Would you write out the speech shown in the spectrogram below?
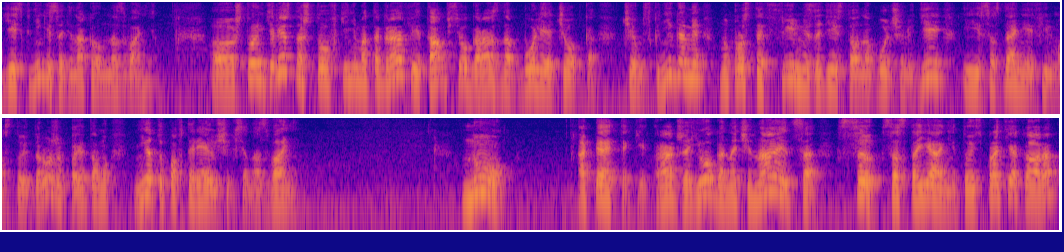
есть книги с одинаковым названием. Э, что интересно, что в кинематографии там все гораздо более четко, чем с книгами, но просто в фильме задействовано больше людей, и создание фильма стоит дороже, поэтому нету повторяющихся названий. Но, опять-таки, раджа-йога начинается с состояний, то есть протяхара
